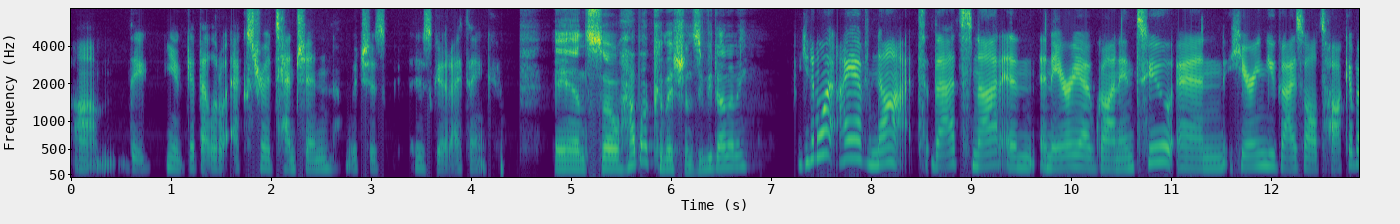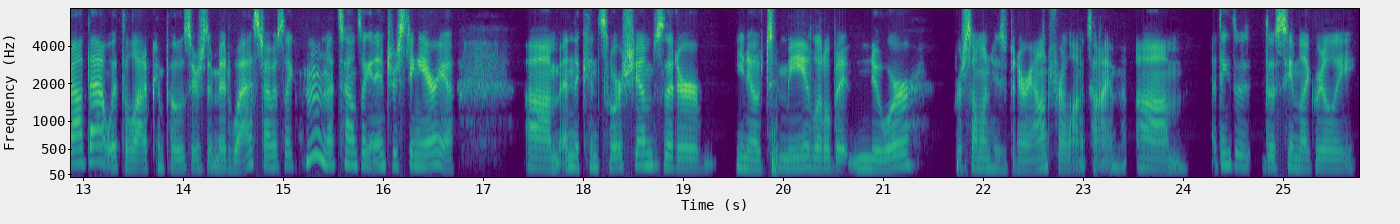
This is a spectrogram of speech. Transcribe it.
um, they you know get that little extra attention which is is good i think and so, how about commissions? Have you done any? You know what? I have not. That's not an, an area I've gone into. And hearing you guys all talk about that with a lot of composers at Midwest, I was like, hmm, that sounds like an interesting area. Um, and the consortiums that are, you know, to me, a little bit newer for someone who's been around for a long time. Um, I think th- those seem like really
